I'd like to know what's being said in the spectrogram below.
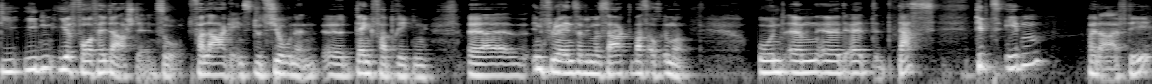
die eben ihr Vorfeld darstellen. So Verlage, Institutionen, äh, Denkfabriken, äh, Influencer, wie man sagt, was auch immer. Und ähm, äh, äh, das gibt es eben bei der AfD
